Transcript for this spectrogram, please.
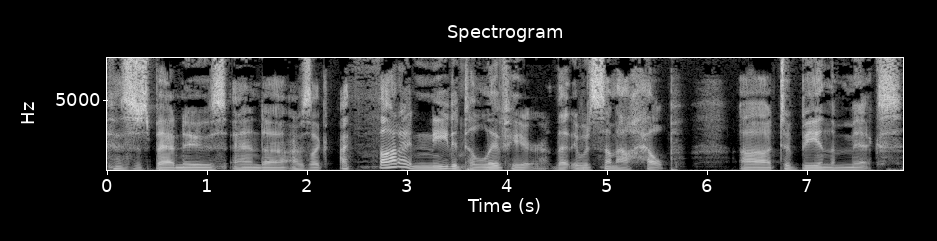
this is just bad news, and uh, I was like, I thought I needed to live here, that it would somehow help uh, to be in the mix.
